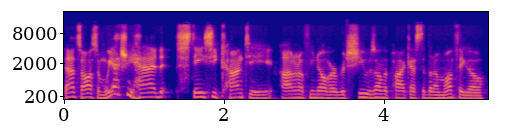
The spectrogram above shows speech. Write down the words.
That's awesome. We actually had Stacy Conti. I don't know if you know her, but she was on the podcast about a month ago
